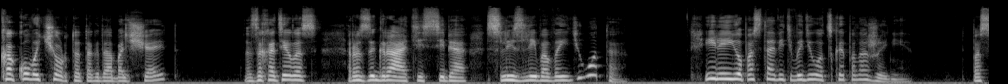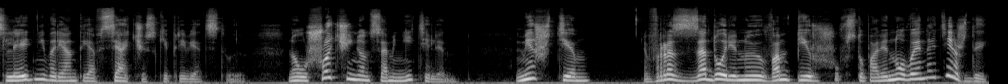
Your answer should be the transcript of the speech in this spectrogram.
Какого черта тогда обольщает? Захотелось разыграть из себя слезливого идиота? Или ее поставить в идиотское положение? Последний вариант я всячески приветствую, но уж очень он сомнителен. Меж тем в раззадоренную вампиршу вступали новые надежды,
